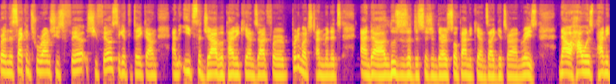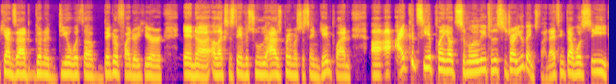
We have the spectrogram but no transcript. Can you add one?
But in the second two rounds, she's fa- she fails to get the takedown and eats the jab of Pannie Kianzad for pretty much 10 minutes and uh, loses a decision there. So Pannie Kianzad gets her hand raised. Now, how is Pannie Kianzad going to deal with a bigger fighter here in uh, Alexis Davis, who has pretty much the same game plan? Uh, I-, I, could see it playing out similarly to the Sijara Eubanks fight. I think that we'll see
